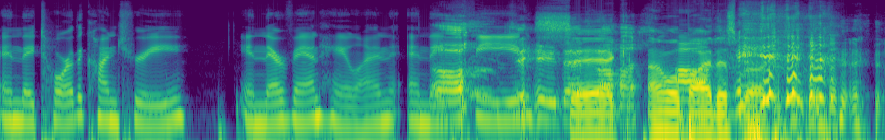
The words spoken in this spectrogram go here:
and they tour the country in their Van Halen and they Oh, feed. dude, Sick. awesome. I will buy this book.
